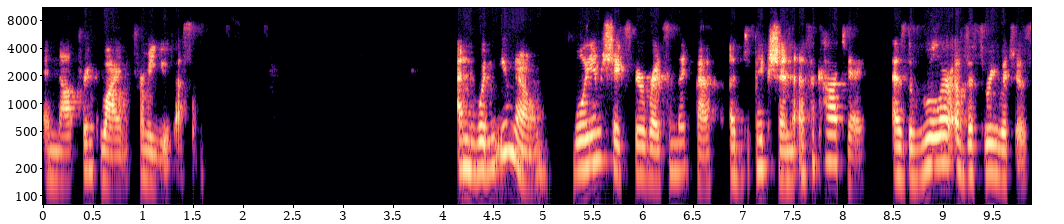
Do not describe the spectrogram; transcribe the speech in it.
and not drink wine from a yew vessel. And wouldn't you know, William Shakespeare writes in Macbeth a depiction of Hecate as the ruler of the three witches.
